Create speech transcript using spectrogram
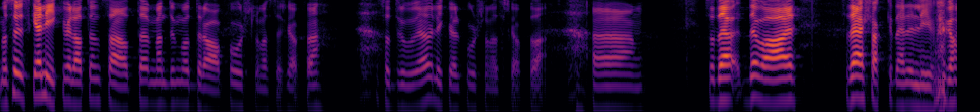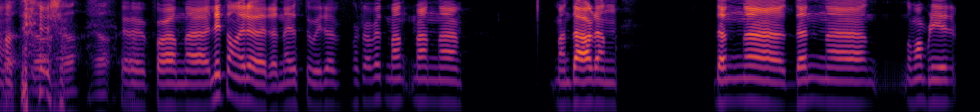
Men så husker jeg likevel at hun sa at men du må dra på Oslo-mesterskapet. Så dro jeg likevel på Oslo-mesterskapet. da. Eh, så det, det var så det er sjakken hele livet, kan man si. Ja, ja, ja. Eh, på en uh, litt sånn rørende historie, for så vidt. Men, men, uh, men det er den den, den Når man blir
